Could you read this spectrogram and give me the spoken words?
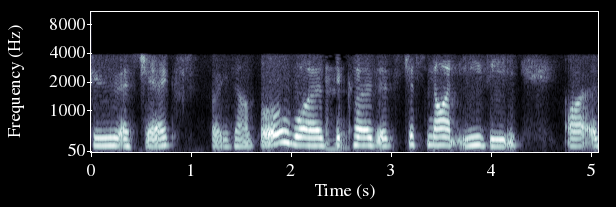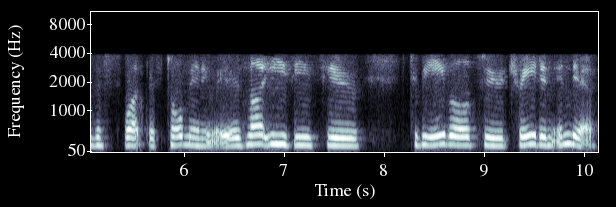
to SGX, for example, was Mhm. because it's just not easy, or this is what they've told me anyway. It's not easy to to be able to trade in India.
